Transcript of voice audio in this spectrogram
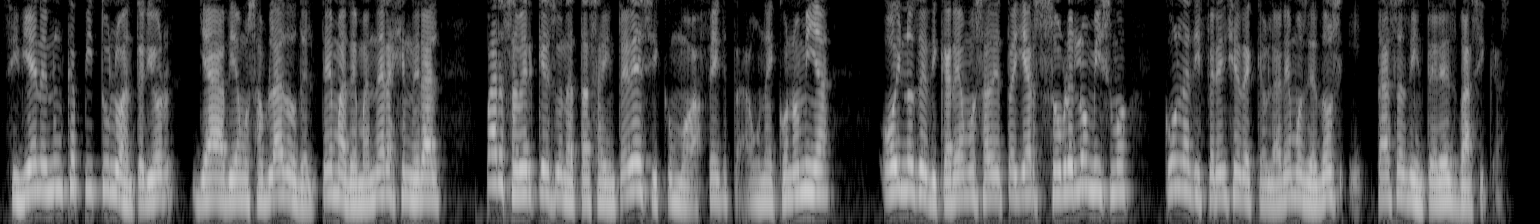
Si bien en un capítulo anterior ya habíamos hablado del tema de manera general para saber qué es una tasa de interés y cómo afecta a una economía, hoy nos dedicaremos a detallar sobre lo mismo con la diferencia de que hablaremos de dos tasas de interés básicas,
